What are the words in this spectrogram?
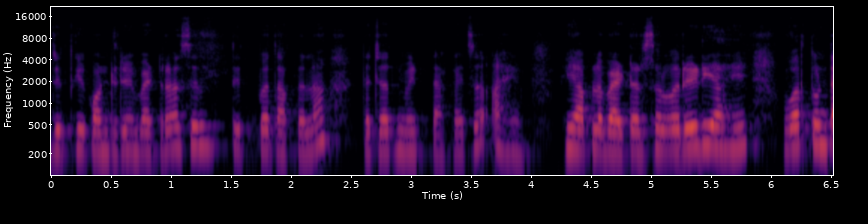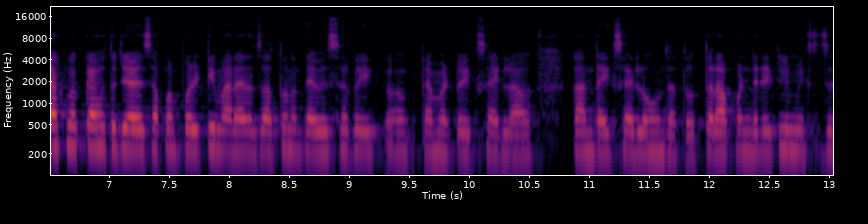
जितकी क्वांटिटी बॅटर असेल तितपत आपल्याला त्याच्यात मीठ टाकायचं आहे. हे आपलं बॅटर सर्व रेडी आहे. वरतून टाकलं काय होतं ज्यावेळेस आपण पलटी मारायला जातो ना त्यावेळेस सगळं एक टमॅटो एक साईडला कांदा एक साईडला होऊन जातो. तर आपण डायरेक्टली मिक्स जर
